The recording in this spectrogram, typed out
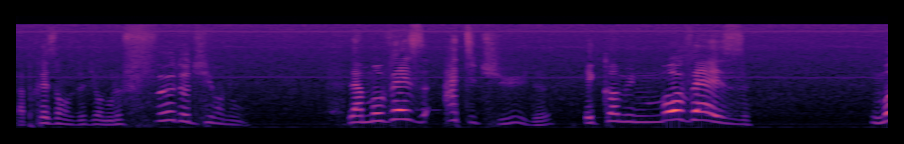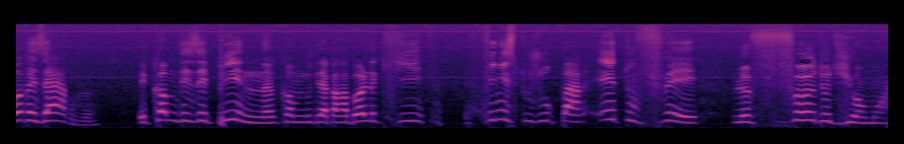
la présence de Dieu en nous, le feu de Dieu en nous. La mauvaise attitude est comme une mauvaise, une mauvaise herbe et comme des épines, comme nous dit la parabole, qui finissent toujours par étouffer le feu de Dieu en moi.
